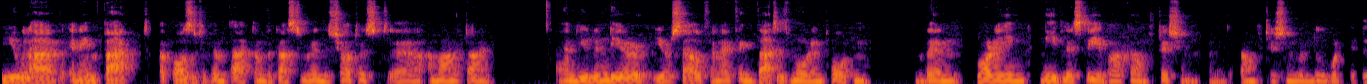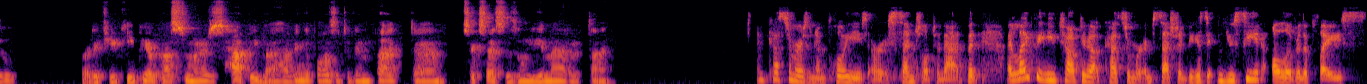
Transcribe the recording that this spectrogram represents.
you will have an impact, a positive impact on the customer in the shortest uh, amount of time, and you'll endear yourself. And I think that is more important than worrying needlessly about competition. I mean, the competition will do what they do. But if you keep your customers happy by having a positive impact, um, success is only a matter of time. And customers and employees are essential to that. But I like that you talked about customer obsession because you see it all over the place.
